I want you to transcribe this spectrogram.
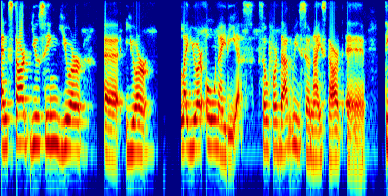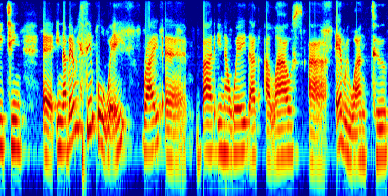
and start using your uh, your like your own ideas. So for that reason, I start uh, teaching uh, in a very simple way, right? Uh, but in a way that allows uh, everyone to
